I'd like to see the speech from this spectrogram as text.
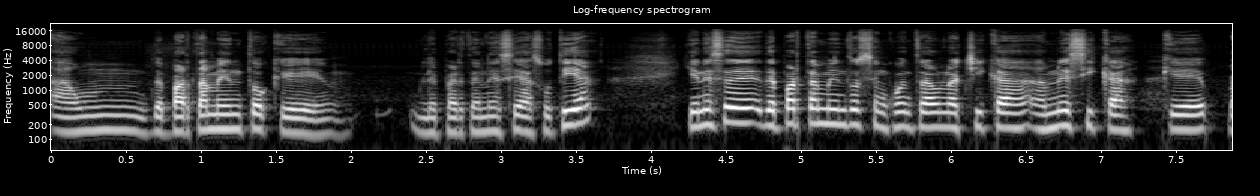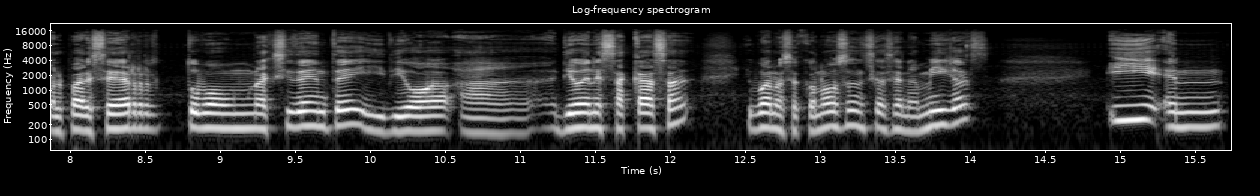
a un departamento que le pertenece a su tía. Y en ese departamento se encuentra una chica amnésica que al parecer tuvo un accidente y dio, dio en esa casa. Y bueno, se conocen, se hacen amigas. Y en,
